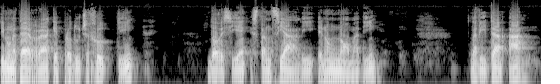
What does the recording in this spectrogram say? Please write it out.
In una terra che produce frutti, dove si è stanziali e non nomadi, la vita ha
